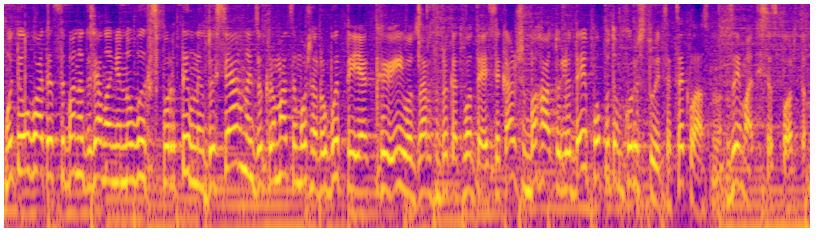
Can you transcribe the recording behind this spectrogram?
мотивувати себе на досягнення нових спортивних досягнень. Зокрема, це можна робити як і от зараз, наприклад, в Одесі. Кажуть, багато людей попитом користуються. Це класно. Займатися спортом.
